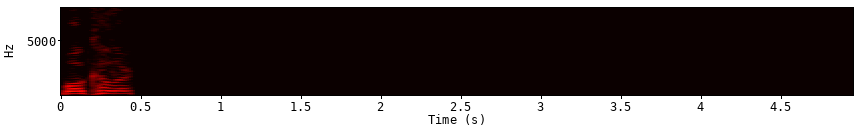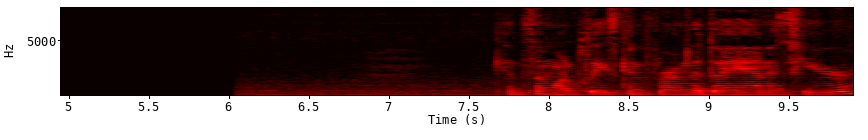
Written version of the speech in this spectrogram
What color? Can someone please confirm that Diane is here?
